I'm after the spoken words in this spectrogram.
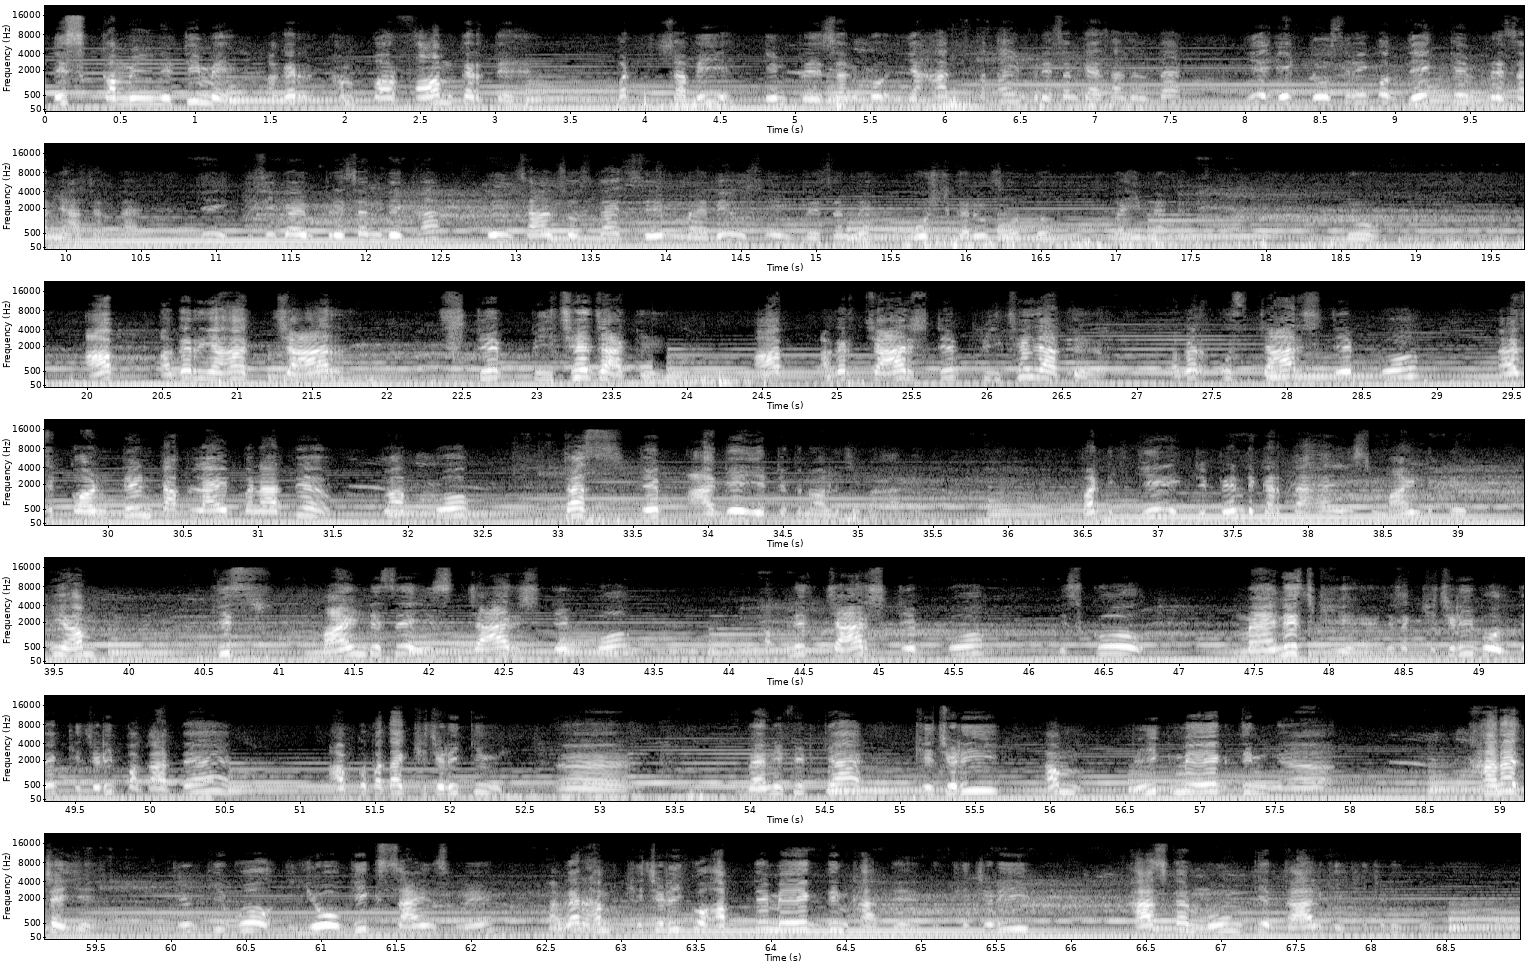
इस कम्युनिटी में अगर हम परफॉर्म करते हैं बट सभी इम्प्रेशन को यहाँ, पता है इम्प्रेशन कैसा चलता है? ये एक दूसरे को देख के इम्प्रेशन यहाँ चलता है। कि किसी का इम्प्रेशन देखा तो इंसान सोचता है सेम मैं भी उसी इम्प्रेशन में पोस्ट करूँ फ़ोटो वही मैटर नो आप अगर यहाँ चार स्टेप पीछे जाके, आप अगर चार स्टेप पीछे जाते हो, अगर उस चार स्टेप को एज कंटेंट आप लाइव बनाते हो तो आपको दस स्टेप आगे ये टेक्नोलॉजी बढ़ा देगा। बट ये डिपेंड करता है इस माइंड पे कि हम किस माइंड से इस चार स्टेप को अपने चार स्टेप को इसको मैनेज किए हैं। जैसे खिचड़ी बोलते हैं खिचड़ी पकाते हैं। आपको पता है खिचड़ी की बेनिफिट क्या है? खिचड़ी हम वीक में एक दिन अ, खाना चाहिए। क्योंकि वो योगिक साइंस में अगर हम खिचड़ी को हफ़्ते में एक दिन खाते हैं तो खिचड़ी खासकर मूंग के दाल की खिचड़ी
